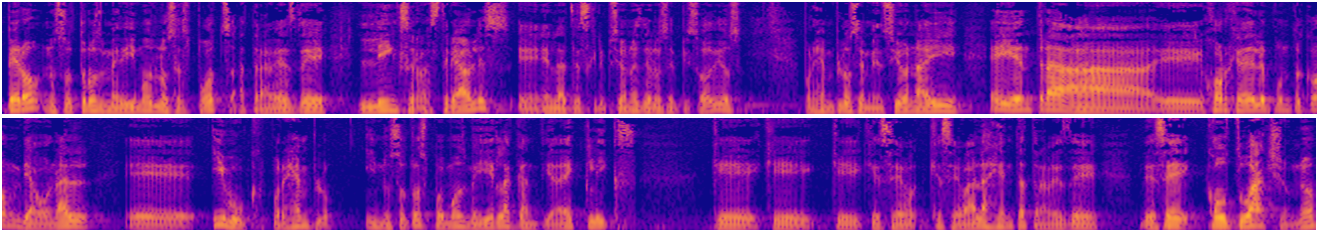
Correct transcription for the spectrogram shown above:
Pero nosotros medimos los spots a través de links rastreables eh, en las descripciones de los episodios. Por ejemplo, se menciona ahí, hey, entra a eh, diagonal eh, ebook, por ejemplo, y nosotros podemos medir la cantidad de clics que se va a la gente a través de, de ese call to action, ¿no?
